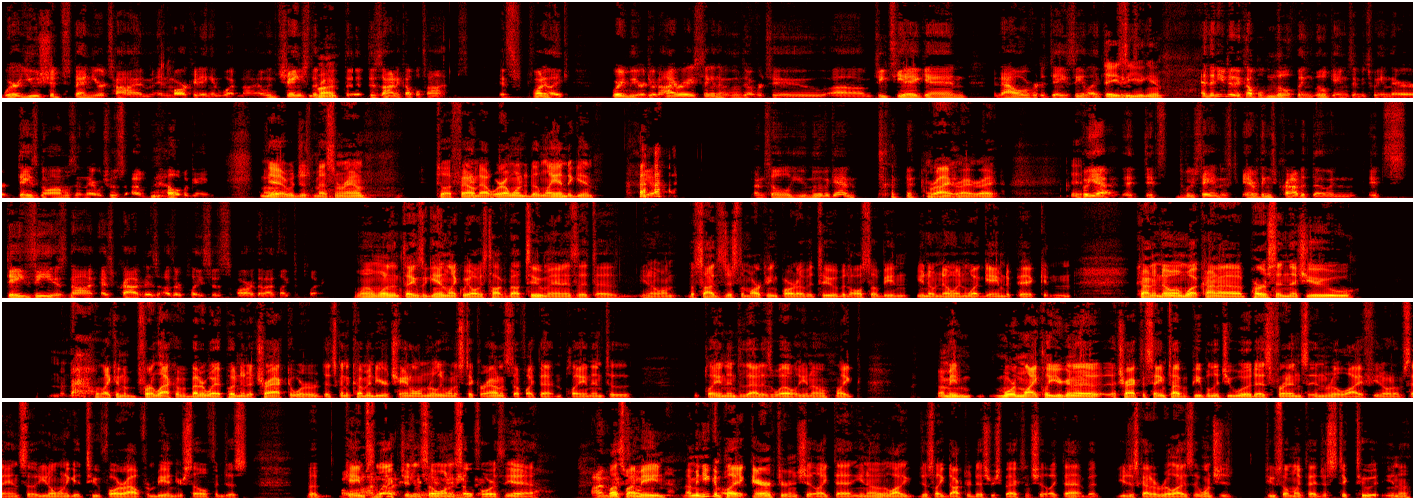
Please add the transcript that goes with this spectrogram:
where you should spend your time in marketing and whatnot. And we've changed the, right. the, the, design a couple times. It's funny, like where we were doing iRacing, and then we moved over to um, GTA again, and now over to DayZ, Like DayZ things. again. And then you did a couple little thing, little games in between there. Days Gone was in there, which was a hell of a game. Yeah, um, we're just messing around until I found out where I wanted to land again. yeah. Until you move again. right, right, right. But yeah, it, it's what you're saying is everything's crowded though, and it's DayZ is not as crowded as other places are that I'd like to play. Well, one of the things again, like we always talk about too, man, is that uh, you know, on besides just the marketing part of it too, but also being you know knowing what game to pick and kind of knowing what kind of person that you like in for lack of a better way of putting it, attract or that's going to come into your channel and really want to stick around and stuff like that, and playing into playing into that as well. You know, like I mean, more than likely you're going to attract the same type of people that you would as friends in real life. You know what I'm saying? So you don't want to get too far out from being yourself and just but oh, game I'm selection and so on anything. and so forth. Yeah. Well, that's what I mean. I mean, you can play a character and shit like that, you know, a lot of just like Doctor Disrespect and shit like that. But you just got to realize that once you do something like that, just stick to it, you know.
